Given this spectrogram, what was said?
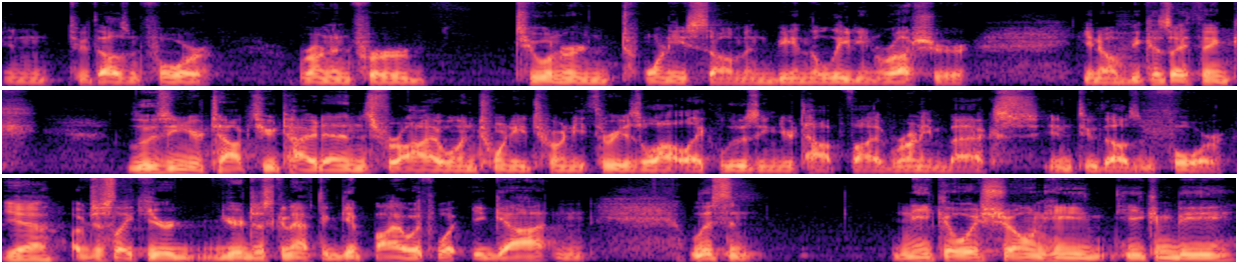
in 2004, running for 220 some and being the leading rusher. You know, because I think losing your top two tight ends for Iowa in 2023 is a lot like losing your top five running backs in 2004. Yeah. Of just like you're you're just gonna have to get by with what you got. And listen, Nico has shown he he can be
